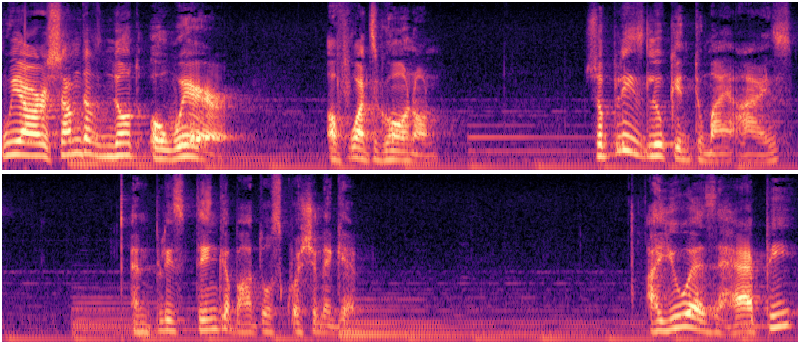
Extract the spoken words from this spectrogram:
we are sometimes not aware of what's going on. So please look into my eyes and please think about those questions again. Are you as happy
